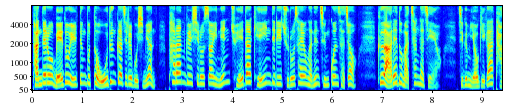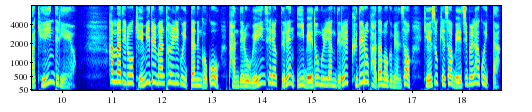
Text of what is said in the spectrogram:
반대로 매도 1등부터 5등까지를 보시면 파란 글씨로 써 있는 죄다 개인들이 주로 사용하는 증권사죠. 그 아래도 마찬가지예요. 지금 여기가 다 개인들이에요. 한마디로 개미들만 털리고 있다는 거고 반대로 외인 세력들은 이 매도 물량들을 그대로 받아먹으면서 계속해서 매집을 하고 있다.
